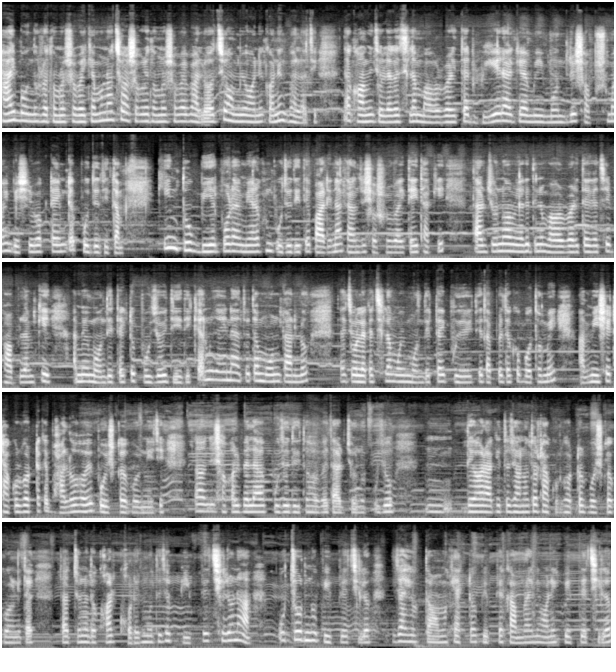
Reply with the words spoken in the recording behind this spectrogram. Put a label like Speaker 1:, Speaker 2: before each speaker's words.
Speaker 1: High বন্ধুরা, তোমরা সবাই কেমন আছো? আশা করি তোমরা সবাই ভালো আছো, আমিও অনেক অনেক ভালো আছি। দেখো, আমি চলে গেছিলাম বাবার বাড়িতে আর বিয়ের আগে আমি এই মন্দিরে সবসময় বেশিরভাগ টাইমটা পুজো দিতাম। কিন্তু বিয়ের পরে আমি আর এখন পুজো দিতে পারি না, কারণ যে শ্বশুরবাড়িতেই থাকি, তার জন্য আমি আগের দিনে বাবার বাড়িতে গেছি, ভাবলাম কি আমি ওই মন্দিরটা একটু পুজোই দিয়ে দিই। কেন জানি না, এতটা মন টানলো, তাই চলে গেছিলাম ওই মন্দিরটাই পুজো দিতে। তারপরে দেখো, প্রথমেই আমি এসে ঠাকুরঘরটাকে ভালোভাবে পরিষ্কার করে নিয়েছি। কারণ যে সকালবেলা পুজো দিতে হবে, তার জন্য পুজো দেওয়ার আগে তো জানো তো ঠাকুর ঘরটা পরিষ্কার করে নিতে হয় তার জন্য দেখো, আর ঘরের মধ্যে যা পিঁপড়ে ছিল না, প্রচণ্ড পিঁপড়ে ছিল। যাই হোক, তাও আমাকে একটাও পিঁপড়ে কামড়ায়নি, অনেক পিঁপড়ে ছিল।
